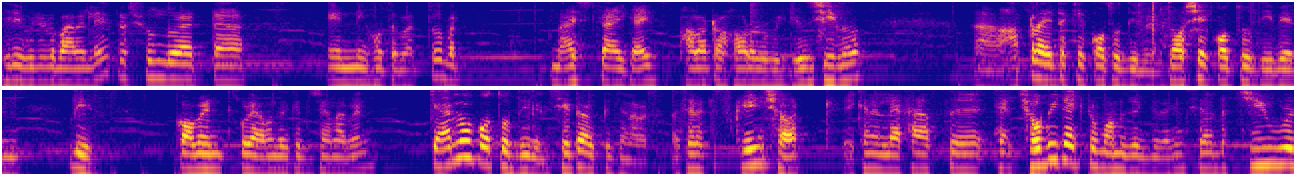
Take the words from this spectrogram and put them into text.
ধীরে ভিডিওটা বানালে একটা সুন্দর একটা এন্ডিং হতে পারতো বাট নাইস ট্রাই গাইজ ভালো একটা হরর ভিডিও ছিল। আপনারা এটাকে কত দিবেন? দশে কত দিবেন? প্লিজ কমেন্ট করে আমাদেরকে একটু জানাবেন। কেন কত দিলেন সেটাও একটু জানাবেন। সেটা একটা স্ক্রিনশট এখানে লেখা আছে হ্যাঁ, ছবিটা একটু মনোযোগ দিয়ে দেখেন সেটা একটা চিউল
